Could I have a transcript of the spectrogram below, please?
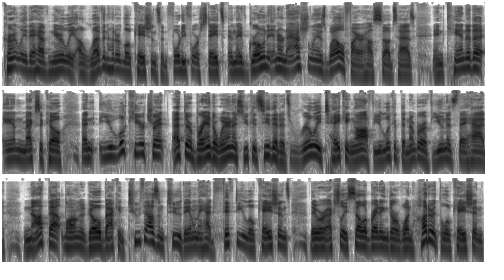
Currently, they have nearly 1,100 locations in 44 states, and they've grown internationally as well, Firehouse Subs has, in Canada and Mexico. And you look here, Trent, at their brand awareness, you can see that it's really taking off. You look at the number of units they had not that long ago. Back in 2002, they only had 50 locations. They were actually celebrating their 100th location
